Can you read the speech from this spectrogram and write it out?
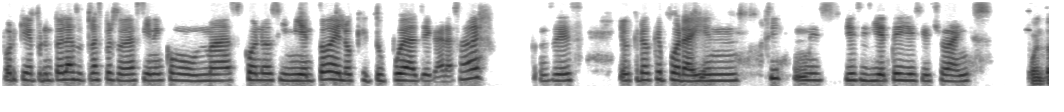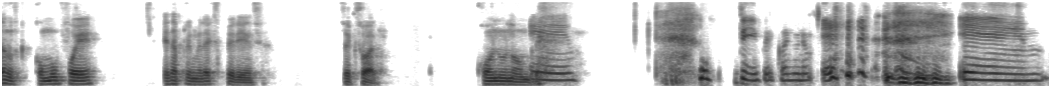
porque de pronto las otras personas tienen como un más conocimiento de lo que tú puedas llegar a saber. Entonces, yo creo que por ahí en, sí, mis 17, 18 años. Cuéntanos cómo fue esa primera experiencia sexual con un hombre. Eh, sí, fue con un hombre. Em,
